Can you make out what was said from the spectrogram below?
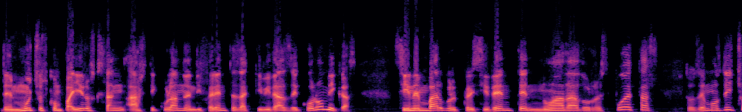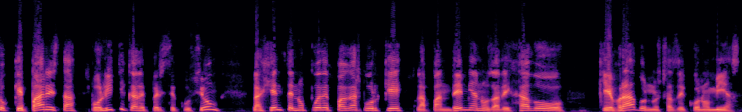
de muchos compañeros que están articulando en diferentes actividades económicas. Sin embargo, el presidente no ha dado respuestas. Entonces hemos dicho que para esta política de persecución, la gente no puede pagar porque la pandemia nos ha dejado quebrado nuestras economías.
